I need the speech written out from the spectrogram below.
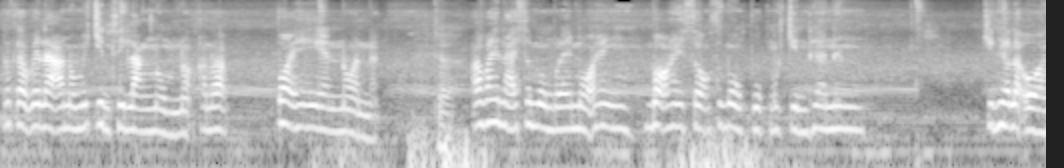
แล้วก็เวลาเอานมไปกินสิหลังนมเนาะคันว่าปล่อยให้แอนนอนน่ะจะเอาไว้หลายชั่วโมงบ่ได้หมอให้บอกให้สองชั่วโมงปลุกมากินเทื่อนึงกินเทื่อละอ่อน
